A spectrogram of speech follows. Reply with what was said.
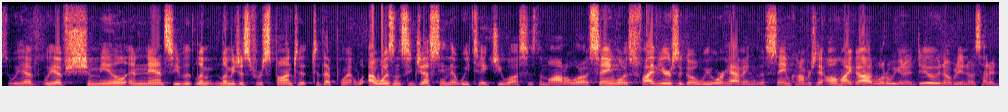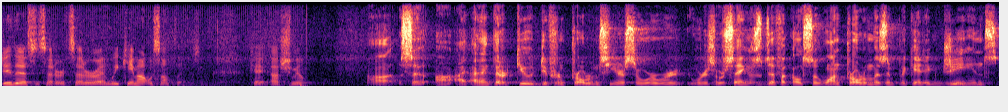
So we have, we have Shamil and Nancy, let, let me just respond to, to that point. I wasn't suggesting that we take GWAS as the model. What I was saying was five years ago, we were having the same conversation, oh my God, what are we going to do? Nobody knows how to do this, et cetera, et cetera, and we came out with something. Okay, uh, Shamil? Uh, So uh, I I think there are two different problems here, so we're, we're, we're saying it's difficult. So one problem is implicating genes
